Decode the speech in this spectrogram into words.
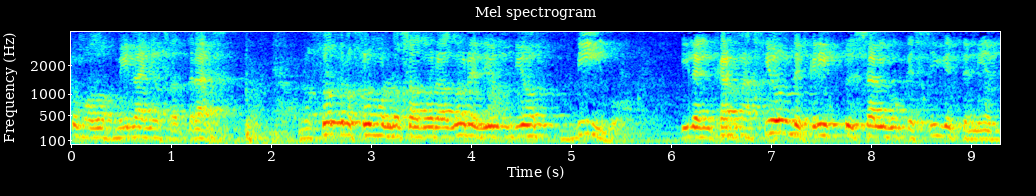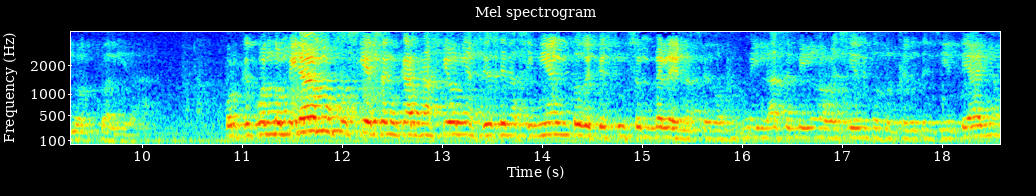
como dos mil años atrás. Nosotros somos los adoradores de un Dios vivo y la encarnación de Cristo es algo que sigue teniendo actualidad. Porque cuando miramos hacia esa encarnación y hacia ese nacimiento de Jesús en Belén hace, 2000, hace 1987 años,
